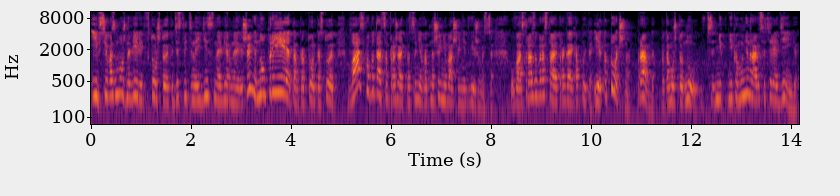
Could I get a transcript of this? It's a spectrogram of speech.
и всевозможно верить в то, что это действительно единственное верное решение, но при этом, как только стоит вас попытаться прожать по цене в отношении вашей недвижимости, у вас сразу вырастают рога и копыта. И это точно, правда, потому что ну, никому не нравится терять деньги,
